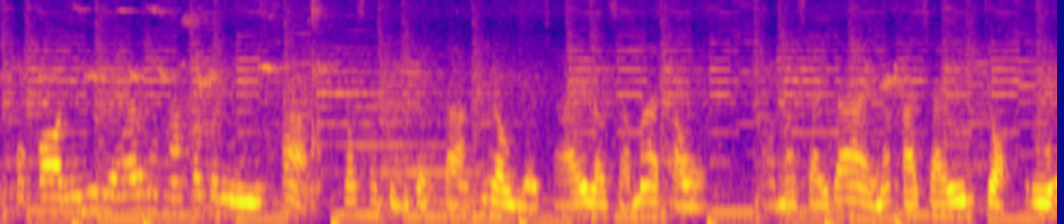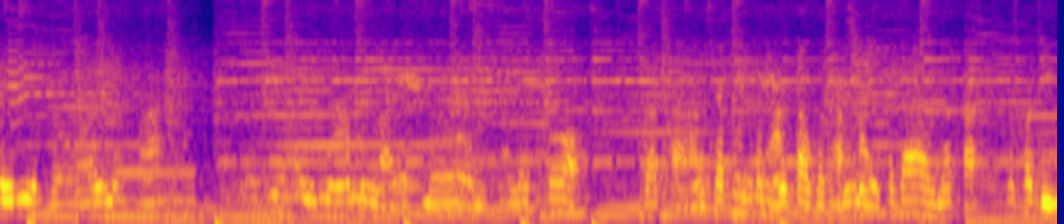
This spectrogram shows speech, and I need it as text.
อุปกรณ์ในนี้แล้วนะคะก็จะมีค่ะวัสดุต่างๆที่เราเหลือใช้เราสามารถเอาเอามาใช้ได้นะคะ ใช้เจาะรูให้เรียบร้อยนะคะเพื่อที่ให้น้ำมันไหลออกมานะคะแล้วก็กระถางจะเป็นกระถางเก่ากระถางใหม่ก็ได้นะคะ แล้วก็ดิน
